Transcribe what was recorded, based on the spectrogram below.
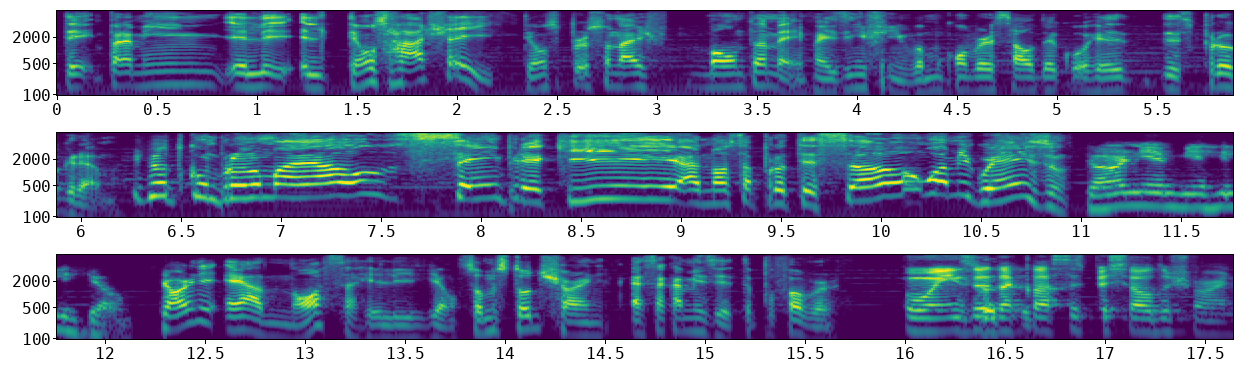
tem, pra mim, ele, ele tem uns racha aí, tem uns personagens bons também, mas enfim, vamos conversar ao decorrer desse programa. E junto com o Bruno Mael, sempre aqui a nossa proteção, o amigo Enzo. Shorn é minha religião. Shorn é a nossa religião. Somos todos Shorn. Essa camiseta, por favor. O Enzo é da classe especial do Shorn.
